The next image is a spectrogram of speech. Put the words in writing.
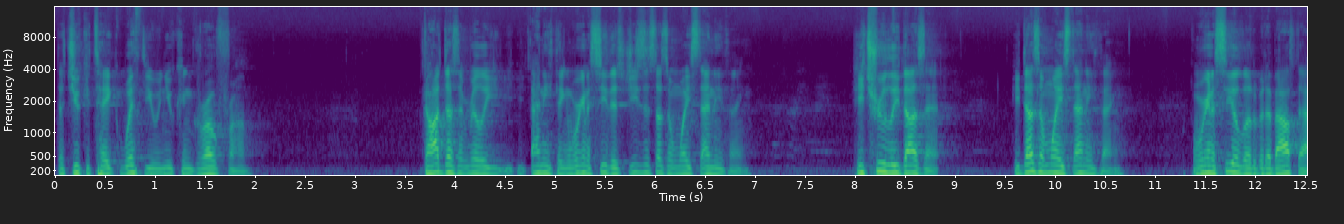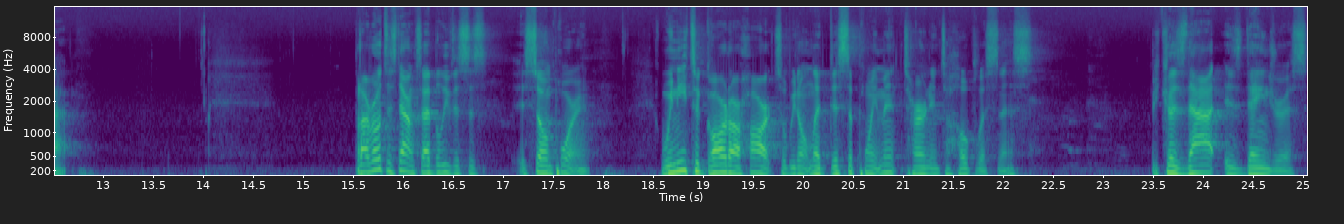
that you could take with you and you can grow from. God doesn't really anything. We're going to see this. Jesus doesn't waste anything. He truly doesn't. He doesn't waste anything. We're going to see a little bit about that. But I wrote this down because I believe this is, is so important. We need to guard our heart so we don't let disappointment turn into hopelessness. Because that is dangerous.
